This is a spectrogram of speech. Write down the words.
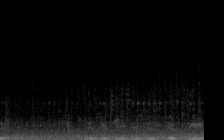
It's, easy, it's, it's for.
